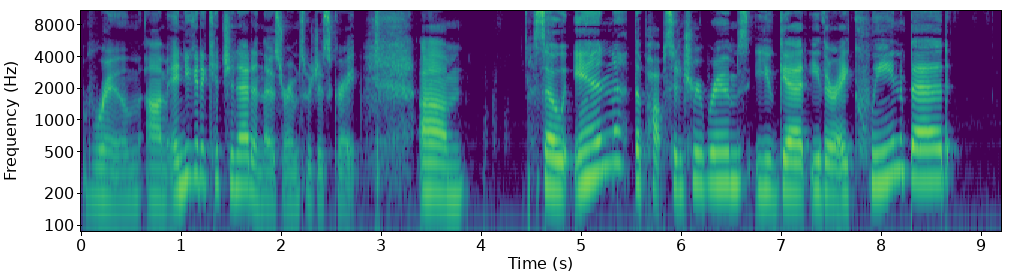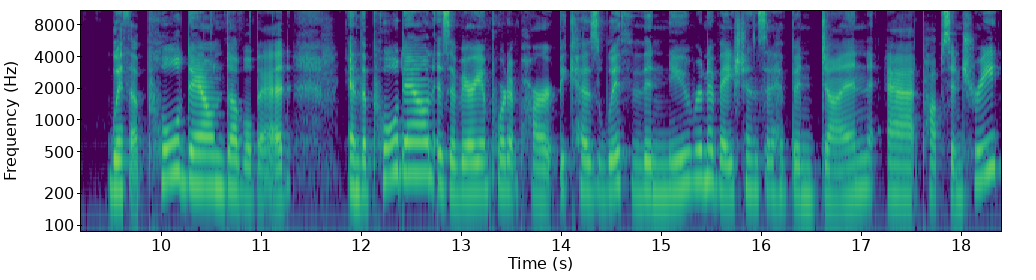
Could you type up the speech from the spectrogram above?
room. Um, and you get a kitchenette in those rooms, which is great. Um, so in the Pop Century rooms, you get either a queen bed with a pull down double bed. And the pull down is a very important part because with the new renovations that have been done at Pop Century,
